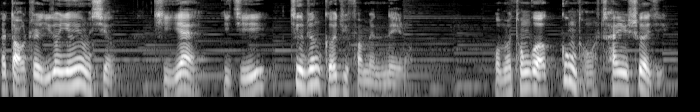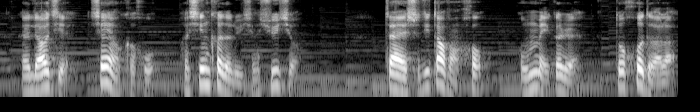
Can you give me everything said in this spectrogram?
而导致移动应用性、体验以及竞争格局方面的内容。我们通过共同参与设计来了解现有客户和新客的旅行需求。在实际到访后，我们每个人都获得了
